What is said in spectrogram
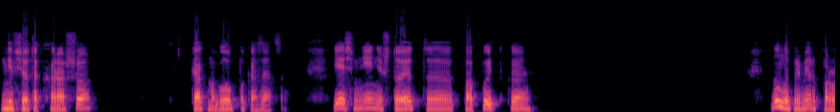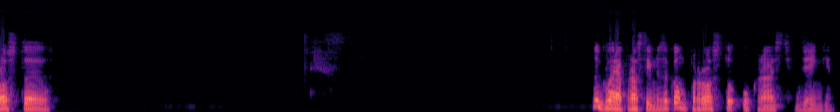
не все так хорошо, как могло бы показаться. Есть мнение, что это попытка, ну, например, просто Ну, говоря простым языком, просто украсть деньги.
